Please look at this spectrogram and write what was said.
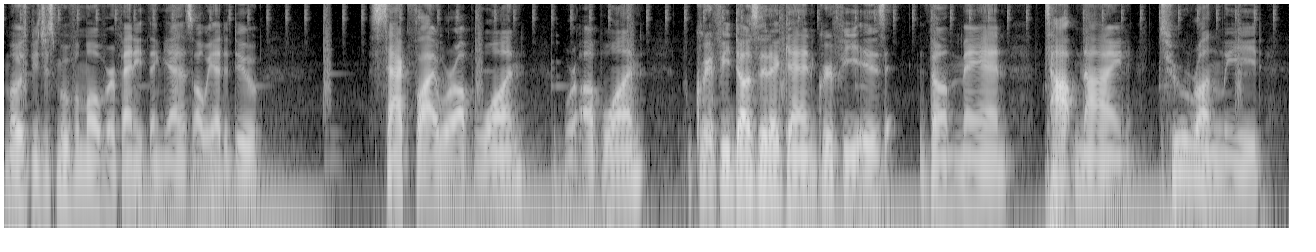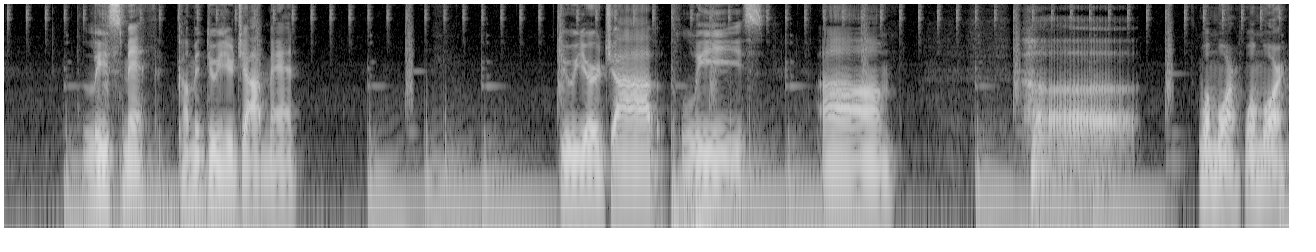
Mosby, just move him over if anything. Yeah, that's all we had to do. Sac fly. We're up one. We're up one. Griffey does it again. Griffey is the man. Top nine, two run lead. Lee Smith, come and do your job, man. Do your job, please. Um, uh, one more, one more.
